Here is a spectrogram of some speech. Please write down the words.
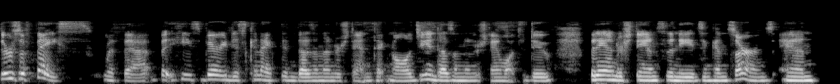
there's a face with that, but he's very disconnected and doesn't understand technology and doesn't understand what to do, but he understands the needs and concerns and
